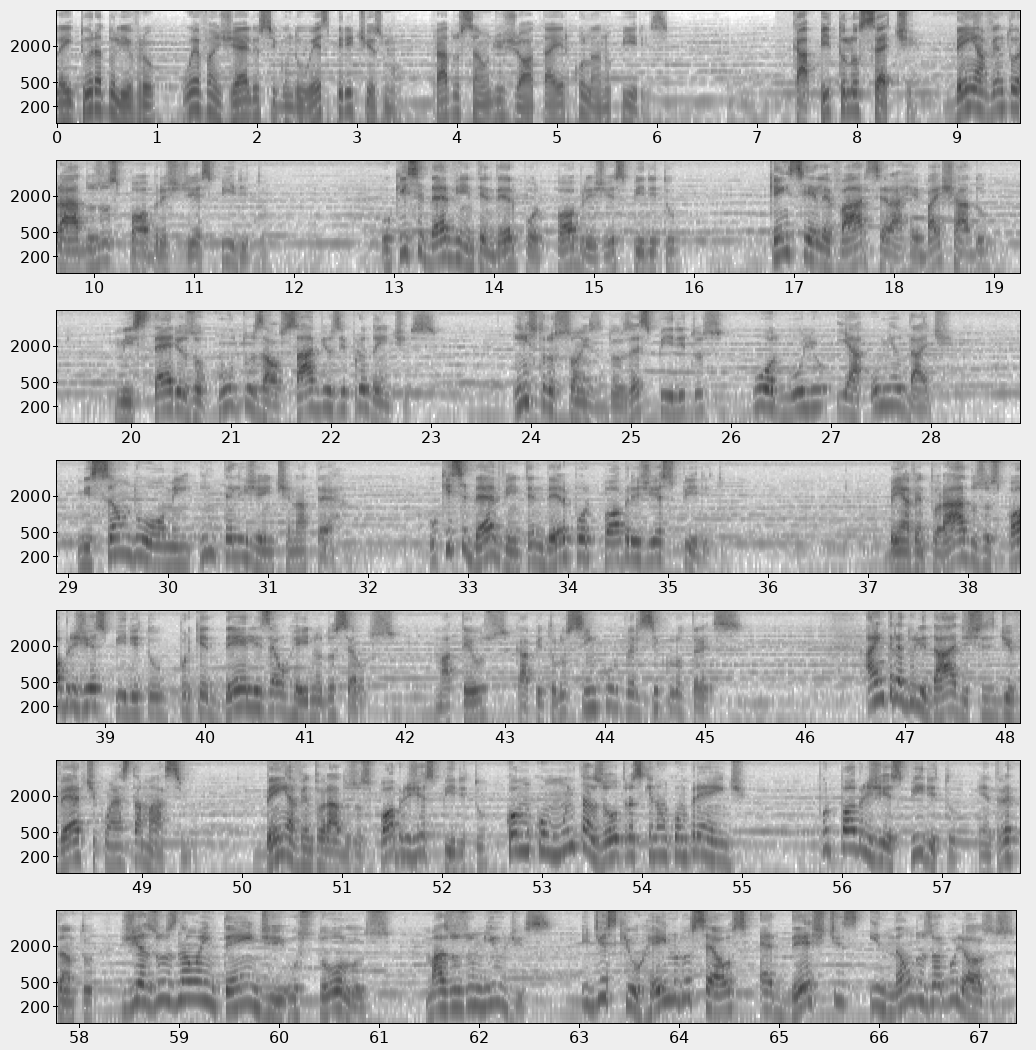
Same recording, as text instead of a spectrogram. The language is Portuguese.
Leitura do livro O Evangelho segundo o Espiritismo, tradução de J. Herculano Pires. Capítulo 7 Bem-aventurados os pobres de espírito. O que se deve entender por pobres de espírito? Quem se elevar será rebaixado. Mistérios ocultos aos sábios e prudentes. Instruções dos espíritos, o orgulho e a humildade missão do homem inteligente na terra. O que se deve entender por pobres de espírito? Bem-aventurados os pobres de espírito, porque deles é o reino dos céus. Mateus, capítulo 5, versículo 3. A incredulidade se diverte com esta máxima. Bem-aventurados os pobres de espírito, como com muitas outras que não compreende por pobres de espírito, entretanto, Jesus não entende os tolos, mas os humildes, e diz que o reino dos céus é destes e não dos orgulhosos.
